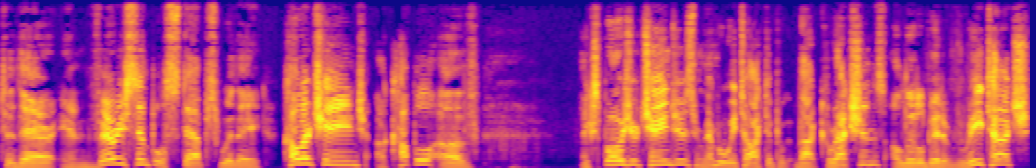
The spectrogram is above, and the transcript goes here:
to there in very simple steps with a color change, a couple of exposure changes. Remember we talked about corrections, a little bit of retouch,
